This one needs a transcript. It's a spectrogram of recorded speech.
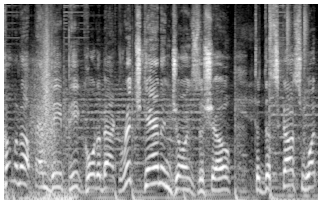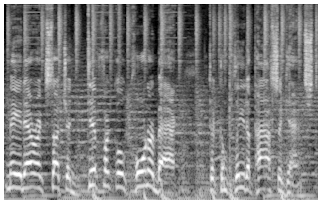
Coming up, MVP quarterback Rich Gannon joins the show to discuss what made Eric such a difficult cornerback to complete a pass against.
